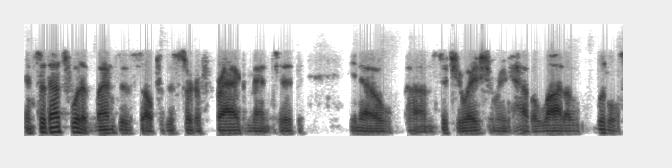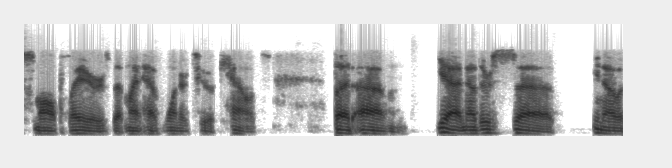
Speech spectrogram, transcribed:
and so that's what it lends itself to this sort of fragmented you know, um, situation where you have a lot of little small players that might have one or two accounts. But um, yeah, no, there's uh, you know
